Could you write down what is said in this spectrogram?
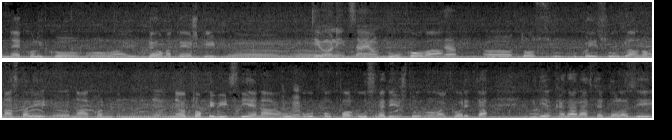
nekoliko ovaj, veoma teških e, e, Dionica, jel? vukova Da. e, to su, koji su uglavnom nastali e, nakon ne- neotopivih stijena u, Mhm. u, po- po- u središtu ovaj korita gdje kada rafter dolazi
